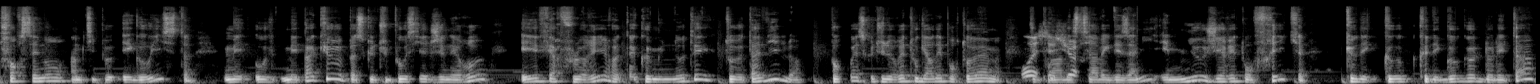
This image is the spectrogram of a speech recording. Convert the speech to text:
forcément un petit peu égoïstes, mais, mais pas que, parce que tu peux aussi être généreux et faire fleurir ta communauté, ta, ville. Pourquoi est-ce que tu devrais tout garder pour toi-même? Ouais, Tu sûr. investir avec des amis et mieux gérer ton fric que des, que, que des gogoles de l'État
